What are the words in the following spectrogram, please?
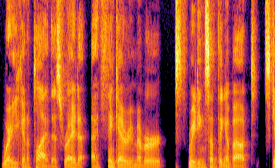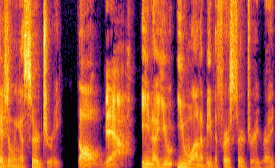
where you can apply this, right? I think I remember reading something about scheduling a surgery. Oh yeah, you know you you want to be the first surgery, right?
